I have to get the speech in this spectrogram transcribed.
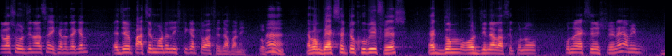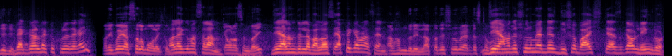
গ্লাস অরিজিনাল আছে এখানে দেখেন এই যে পাঁচের মডেল স্টিকারটাও আছে জাপানি। হ্যাঁ? এবং ব্যাক সাইডটাও খুবই ফ্রেশ একদম অরিজিনাল আছে কোনো কোনো অ্যাক্সিডেন্ট হিস্ট্রি নেই। আমি জি জি। ব্যাকগ্রাউন্ডটা একটু খুলে দেখাই। মানিক ভাই আসসালামু আলাইকুম। ওয়ালাইকুম আসসালাম। কেমন আছেন ভাই? জি আলহামদুলিল্লাহ ভালো আছি। আপনি কেমন আছেন? আলহামদুলিল্লাহ আপনাদের শোরুমের অ্যাড্রেসটা জি আমাদের শোরুম অ্যাড্রেস দুশো বাইশ তেজগাঁও লিঙ্ক রোড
